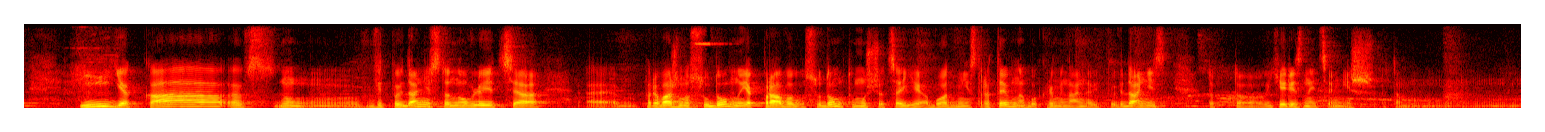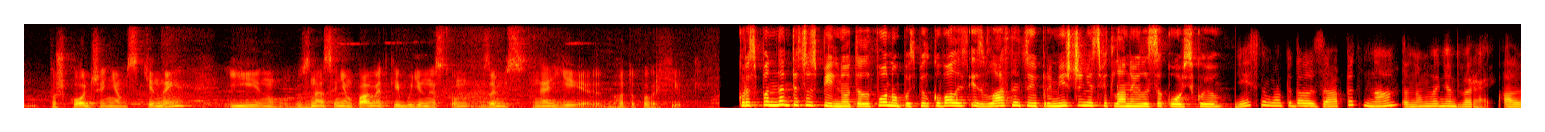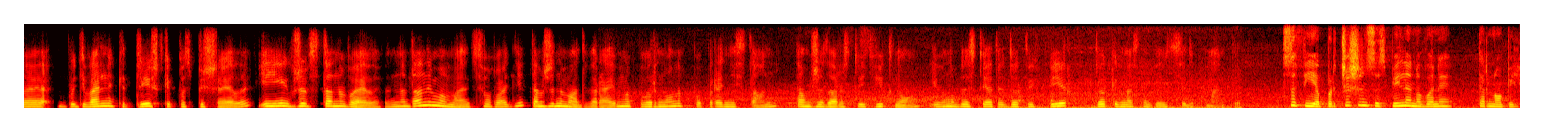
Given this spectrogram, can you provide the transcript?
і яка е, ну, відповідальність встановлюється е, переважно судом, ну як правило, судом, тому що це є або адміністративна, або кримінальна відповідальність. Тобто є різниця між там пошкодженням стіни і ну, знесенням пам'ятки і будівництвом замість неї багатоповерхівки. Кореспонденти Суспільного телефону поспілкувались із власницею приміщення Світланою Лисаковською. Дійсно, ми подали запит на встановлення дверей, але будівельники трішки поспішили і їх вже встановили. На даний момент сьогодні там вже нема дверей. Ми повернули в попередній стан. Там вже зараз стоїть вікно, і воно буде стояти до тих пір, доки в нас не будуть ці документи. Софія Перчишин, Суспільне новини, Тернопіль.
